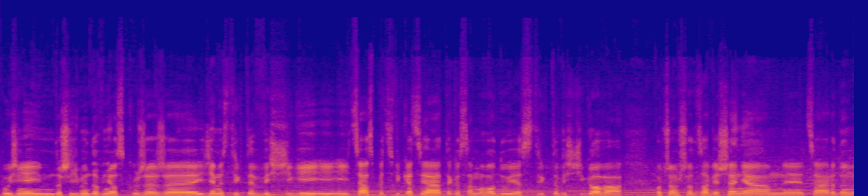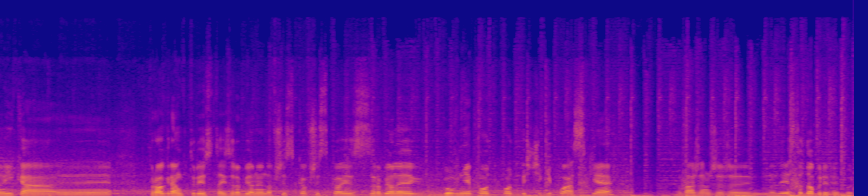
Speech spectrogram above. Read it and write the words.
później doszliśmy do wniosku, że, że idziemy stricte w wyścigi i, i cała specyfikacja tego samochodu jest stricte wyścigowa, począwszy od zawieszenia, y, cała aerodynamika, y, program, który jest tutaj zrobiony, no wszystko, wszystko jest zrobione głównie pod, pod wyścigi płaskie. Uważam, że, że no jest to dobry wybór.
